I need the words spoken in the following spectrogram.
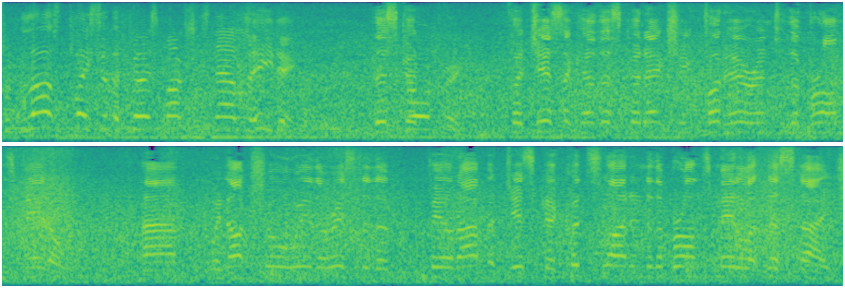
From last place at the first mark, she's now leading. this could, for Jessica, this could actually put her into the bronze medal. Um, we're not sure where the rest of the field are, but Jessica could slide into the bronze medal at this stage.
